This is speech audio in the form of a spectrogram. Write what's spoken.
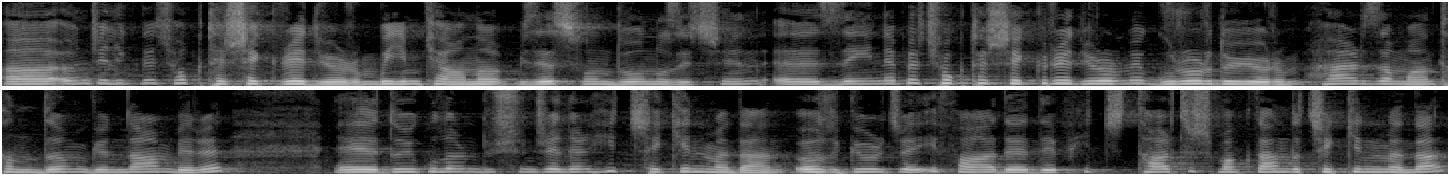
Öncelikle çok teşekkür ediyorum bu imkanı bize sunduğunuz için. Ee, Zeynep'e çok teşekkür ediyorum ve gurur duyuyorum. Her zaman tanıdığım günden beri e, duygularını, düşüncelerini hiç çekinmeden, özgürce ifade edip, hiç tartışmaktan da çekinmeden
